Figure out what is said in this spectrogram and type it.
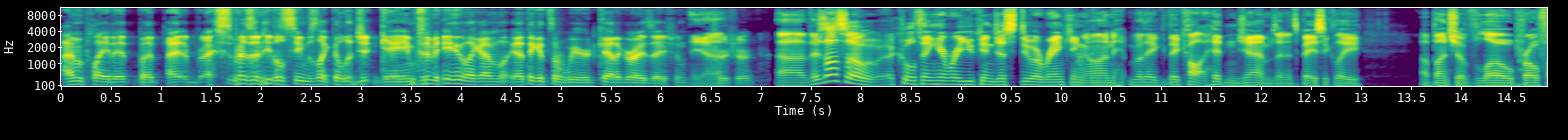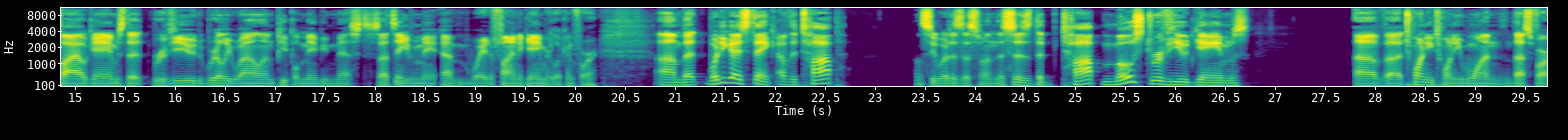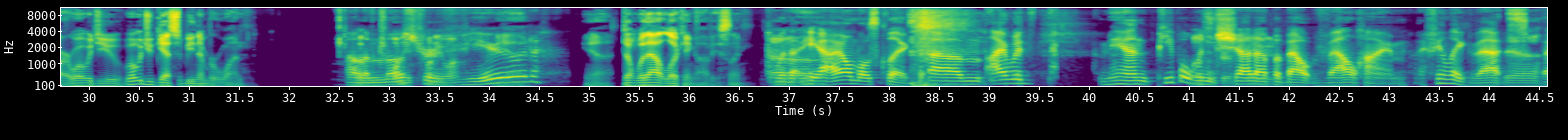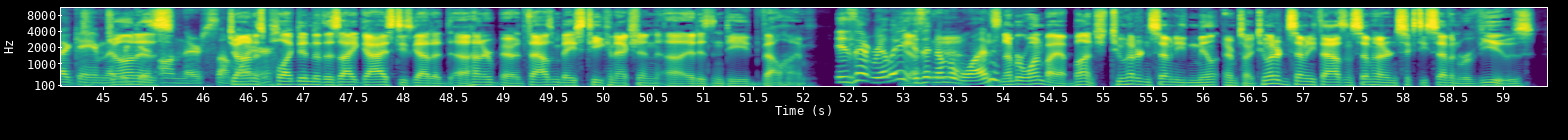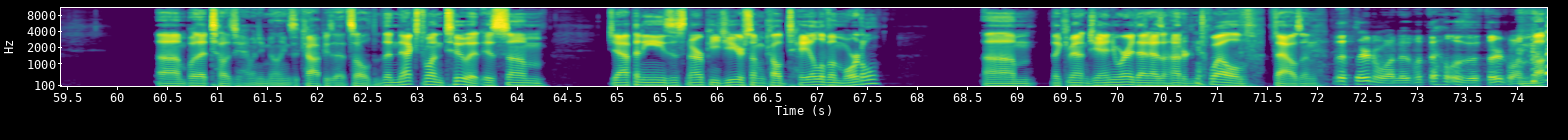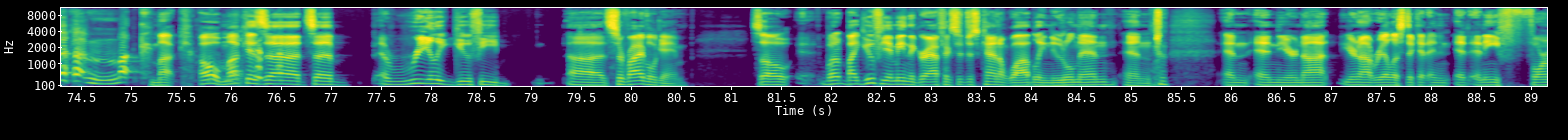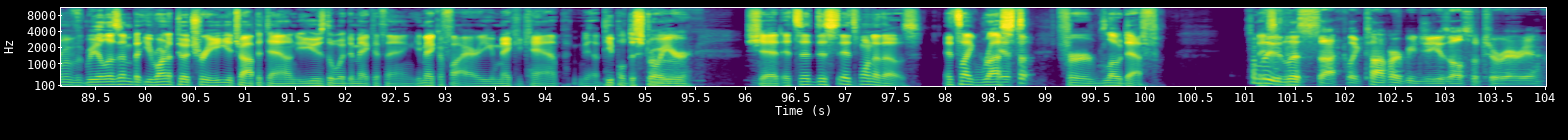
I haven't played it, but I, Resident Evil seems like a legit game to me. Like I'm, I think it's a weird categorization. Yeah. for sure. Uh, there's also a cool thing here where you can just do a ranking on. Well, they they call it hidden gems, and it's basically a bunch of low profile games that reviewed really well and people maybe missed. So that's an even ma- um, way to find a game you're looking for. Um, but what do you guys think of the top? Let's see, what is this one? This is the top most reviewed games of uh, 2021 thus far. What would you What would you guess would be number one? Oh, the most 2021? reviewed. Yeah, don't without looking, obviously. With that- yeah, I almost clicked. Um, I would. Man, people wouldn't shut up about Valheim. I feel like that's Yeah. a game that John would get is- on there somewhere. John is plugged into the zeitgeist. He's got a, a hundred, a thousand base T connection. Uh, it is indeed Valheim. Is it really? Yeah. Is it number Yeah. one? It's number one by a bunch. Two hundred and seventy mil. I'm sorry, two hundred seventy thousand seven hundred sixty-seven reviews. Um, boy, that tells you how many millions of copies that sold. The next one to it is some Japanese. It's an RPG or something called Tale of Immortal. Um, that came out in January. That has one hundred and twelve thousand. The third one. What the hell is the third one? Muck. Muck. Muck. Oh, Muck is uh it's a a really goofy uh survival game. So what by goofy I mean the graphics are just kind of wobbly noodle men and and and you're not you're not realistic at any, at any form of realism, but you run up to a tree, you chop it down, you use the wood to make a thing, you make a fire, you make a camp, yeah, people destroy your mm-hmm. shit. It's a this it's one of those. It's like Rust so- for low def. Some of these lists suck. Like top RPG is also Terraria.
